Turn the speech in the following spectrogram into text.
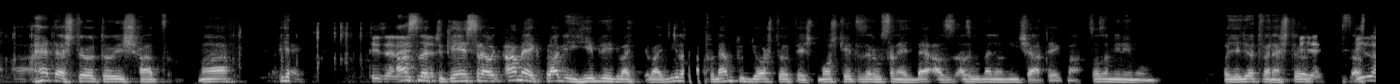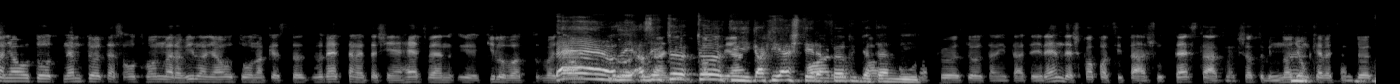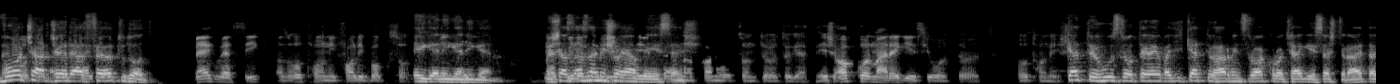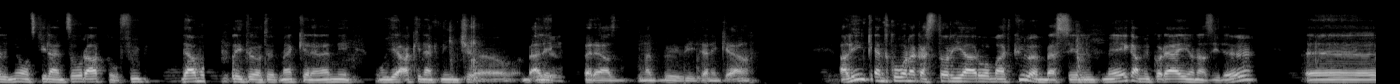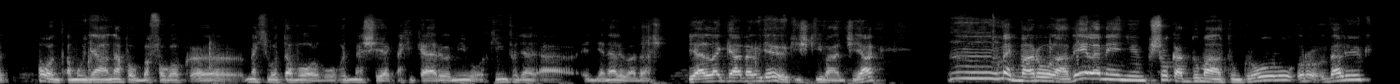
A hetes töltő is, hát már, figyelj, azt vettük észre, hogy amelyik plugin hibrid vagy, vagy villanyautó nem tud gyors töltést most 2021-ben, az, az úgy nagyon nincs játékban. Az az a minimum hogy egy 50-es tölt. villanyautót nem töltesz otthon, mert a villanyautónak ezt a rettenetes ilyen 70 kW vagy... De, azért, azért töltik, aki estére föl tudja tenni. Föltölteni, tehát egy rendes kapacitású tesztát, meg stb. nagyon hmm. kevesen tölteni. Volt chargerrel fel tudod? Megveszik az otthoni fali boxot. Igen, igen, igen. Mert és az, az nem is olyan vészes. A töltögetni, és akkor már egész jól tölt otthon is. 2.20-ról tényleg, vagy így 2.30-ról akkor, hogyha egész este rájtál, hogy 8-9 óra, attól függ, de amúgy töltőt meg kéne venni, ugye akinek nincs elég pere, az bővíteni kell. A Lincoln Co-nak a sztoriáról már külön beszélünk még, amikor eljön az idő. Pont amúgy a napokba fogok, meghívott a Volvo, hogy meséljek nekik erről, mi volt kint, hogy egy ilyen előadás jelleggel, mert ugye ők is kíváncsiak. Mm, megvan róla a véleményünk, sokat dumáltunk rólu, velük.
